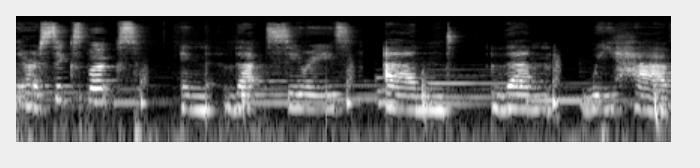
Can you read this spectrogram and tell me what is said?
There are six books. in that series, and then we have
